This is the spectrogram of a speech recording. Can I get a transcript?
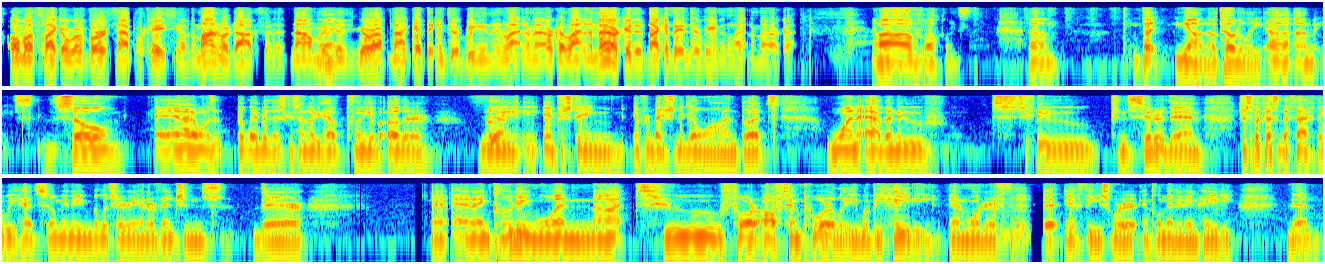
almost like a reverse application of the Monroe Doctrine. It not only right. does Europe not get to intervene in Latin America, Latin America does not get to intervene in Latin America. Unless um, it's the Falklands. Um, but yeah, no, totally. Um, so, and I don't want to belabor this because I know you have plenty of other really yeah. interesting information to go on, but one avenue to consider then, just because of the fact that we had so many military interventions there, and including one not too far off temporally, would be Haiti, and wonder if the, if these were implemented in Haiti then.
